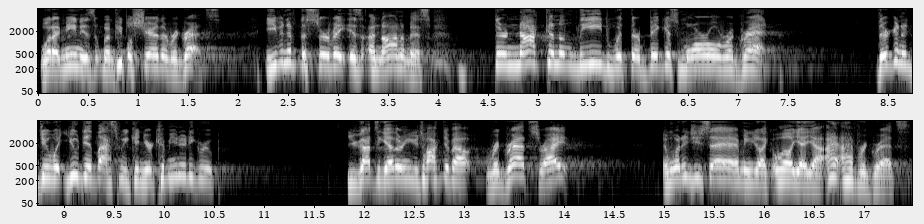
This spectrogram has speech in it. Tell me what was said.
What I mean is when people share their regrets, even if the survey is anonymous, they're not going to lead with their biggest moral regret. They're going to do what you did last week in your community group. You got together and you talked about regrets, right? And what did you say? I mean, you're like, well, yeah, yeah, I, I have regrets.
